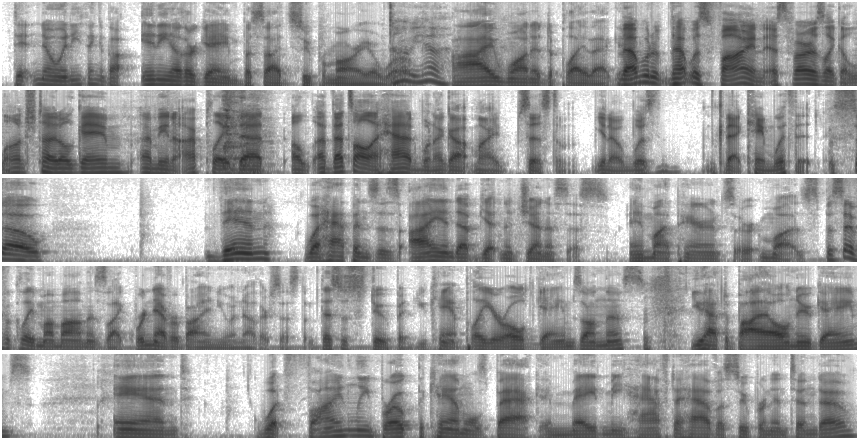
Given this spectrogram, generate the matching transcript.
Didn't know anything about any other game besides Super Mario World. Oh, yeah. I wanted to play that game. that would that was fine as far as like a launch title game. I mean, I played that. uh, that's all I had when I got my system. You know, was that came with it. so then what happens is I end up getting a Genesis, and my parents are specifically my mom is like, "We're never buying you another system. This is stupid. You can't play your old games on this. You have to buy all new games." And what finally broke the camel's back and made me have to have a Super Nintendo.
